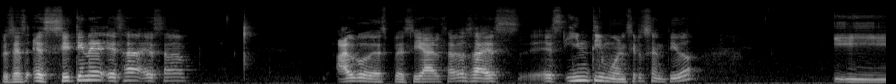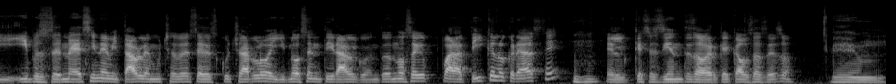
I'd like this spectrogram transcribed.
pues es, es, sí tiene esa, esa, algo de especial, ¿sabes? O sea, es, es íntimo en cierto sentido. Y, y pues me es inevitable muchas veces el escucharlo y no sentir algo. Entonces no sé, para ti que lo creaste, el que se siente saber qué causas eso. Em,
